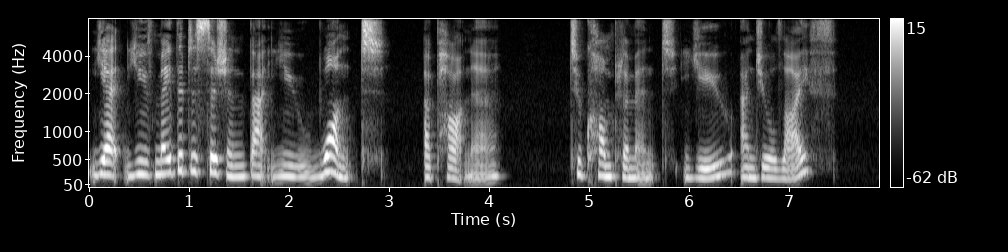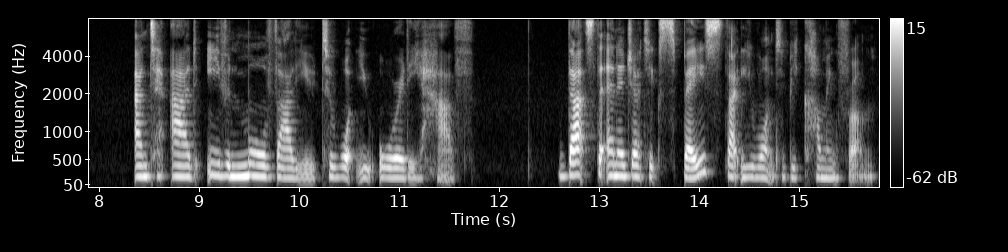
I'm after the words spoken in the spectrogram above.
Yet you've made the decision that you want a partner to complement you and your life and to add even more value to what you already have. That's the energetic space that you want to be coming from.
